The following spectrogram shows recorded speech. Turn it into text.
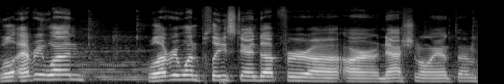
Will everyone, will everyone please stand up for uh, our national anthem?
